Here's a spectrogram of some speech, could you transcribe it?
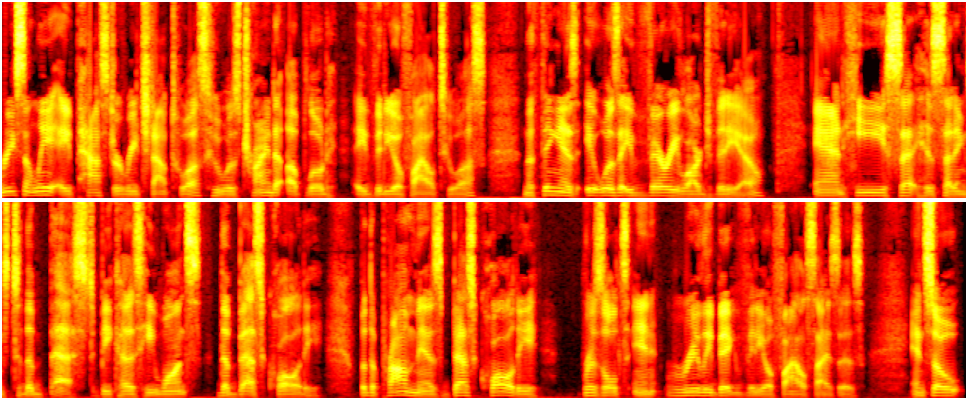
Recently, a pastor reached out to us who was trying to upload a video file to us. And the thing is, it was a very large video and he set his settings to the best because he wants the best quality. But the problem is, best quality results in really big video file sizes. And so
